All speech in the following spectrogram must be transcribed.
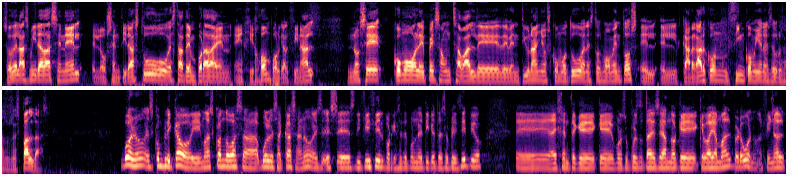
Eso de las miradas en él, eh, lo sentirás tú esta temporada en, en Gijón, porque al final no sé cómo le pesa a un chaval de, de 21 años como tú en estos momentos el, el cargar con 5 millones de euros a sus espaldas. Bueno, es complicado y más cuando vas a, vuelves a casa, ¿no? Es, es, es difícil porque se te pone una etiqueta desde el principio. Eh, hay gente que, por supuesto, está deseando que, vaya mal, pero bueno, al final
